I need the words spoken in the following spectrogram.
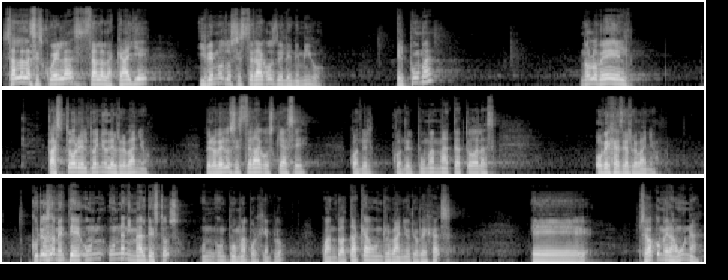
sale a las escuelas, sale a la calle y vemos los estragos del enemigo. El puma no lo ve el pastor, el dueño del rebaño, pero ve los estragos que hace cuando el, cuando el puma mata a todas las ovejas del rebaño. Curiosamente, un, animal de estos, un, puma, por ejemplo, cuando ataca a un rebaño de ovejas, eh, se va a comer a una,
